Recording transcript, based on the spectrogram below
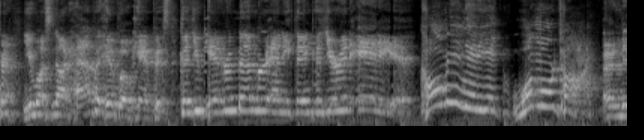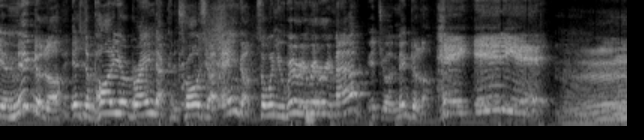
you must not have a hippocampus, because you can't remember anything, because you're an idiot. Call me an idiot one more time. And the amygdala is the part of your brain that controls your anger. So when you're really, really mad, it's your amygdala. Hey, idiot! Why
